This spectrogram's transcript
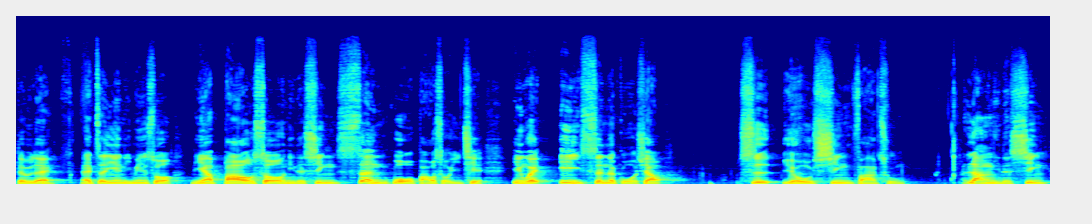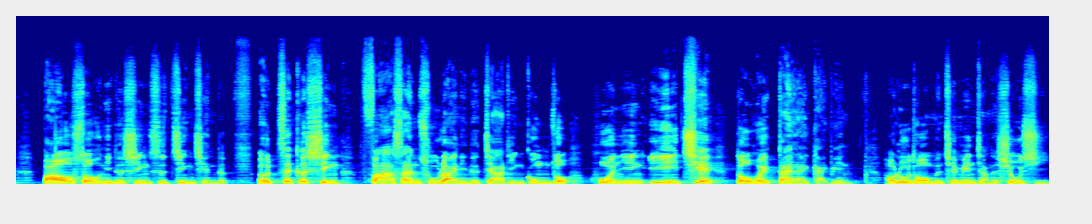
对不对？在箴言里面说。你要保守你的心，胜过保守一切，因为一生的果效是由心发出。让你的心保守你的心是敬虔的，而这颗心发散出来，你的家庭、工作、婚姻，一切都会带来改变。好，如同我们前面讲的休息，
